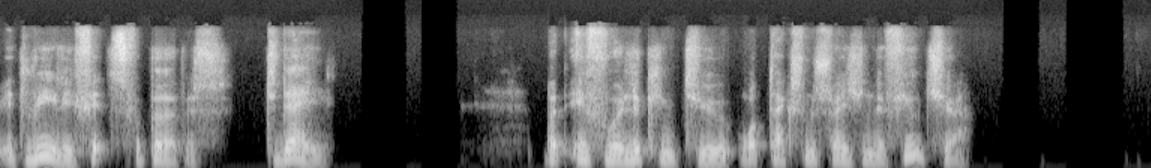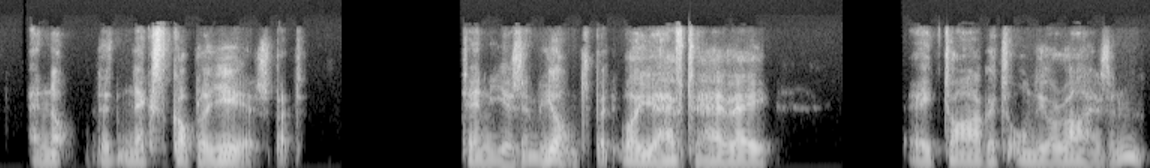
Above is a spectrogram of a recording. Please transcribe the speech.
it really fits for purpose today. But if we're looking to what tax administration in the future, and not the next couple of years, but 10 years and beyond, but well, you have to have a, a target on the horizon.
